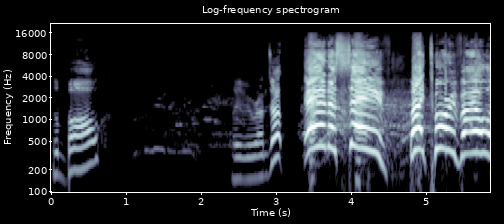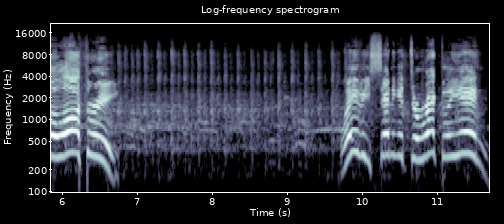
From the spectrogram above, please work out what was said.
the ball. Levy runs up. And a save by Tori Viola Lothry. Levy sending it directly in.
